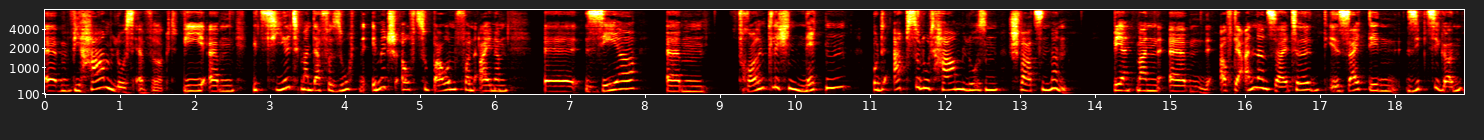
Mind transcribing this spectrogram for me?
ähm, wie harmlos er wirkt, wie ähm, gezielt man da versucht, ein Image aufzubauen von einem äh, sehr ähm, freundlichen, netten und absolut harmlosen schwarzen Mann. Während man ähm, auf der anderen Seite seit den 70ern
